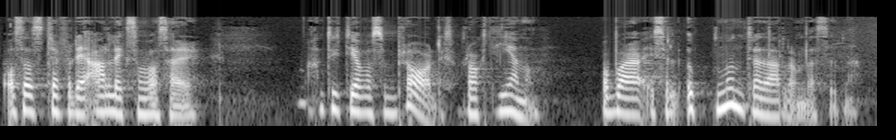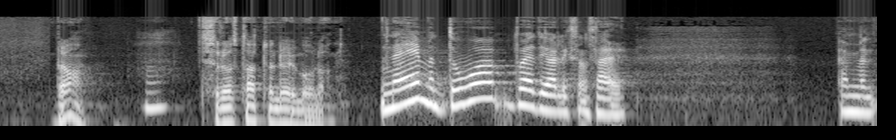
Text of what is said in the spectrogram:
Och sen så träffade jag Alex som var så här, han tyckte jag var så bra liksom, rakt igenom. Och bara istället uppmuntrade alla de där sidorna. Bra. Mm. Så då startade du bolag? Nej, men då började jag liksom så här, ja men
